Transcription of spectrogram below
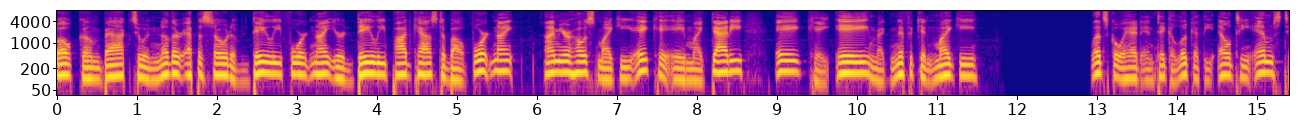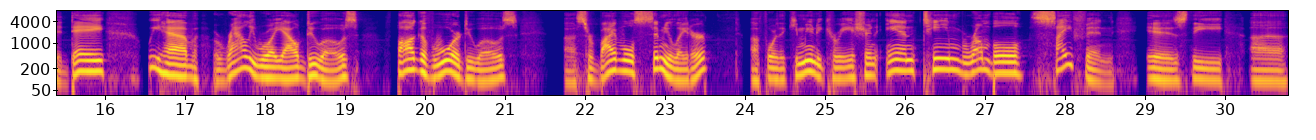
Welcome back to another episode of Daily Fortnite, your daily podcast about Fortnite. I'm your host, Mikey, aka Mike Daddy, aka Magnificent Mikey. Let's go ahead and take a look at the LTMs today. We have Rally Royale duos, Fog of War duos, uh, Survival Simulator uh, for the community creation, and Team Rumble Siphon is the uh,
